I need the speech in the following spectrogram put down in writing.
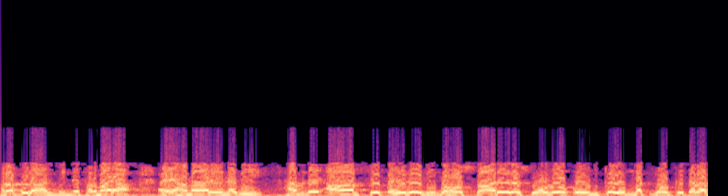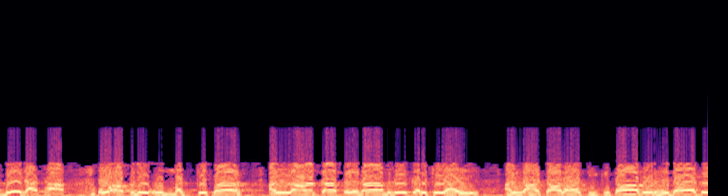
رب العالمین نے فرمایا، اے ہمارے نبی، ہم نے آپ سے پہلے بھی بہت سارے رسولوں کو ان کے امتیوں کی طرح بھیجا تھا۔ وہ اپنے امت کے پاس اللہ کا پیغام لے کر کے آئے، اللہ تعالیٰ کی کتاب اور ہدایت و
